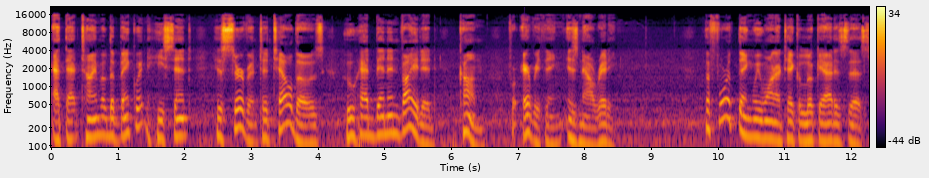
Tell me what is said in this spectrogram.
At that time of the banquet, he sent his servant to tell those who had been invited, Come, for everything is now ready. The fourth thing we want to take a look at is this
